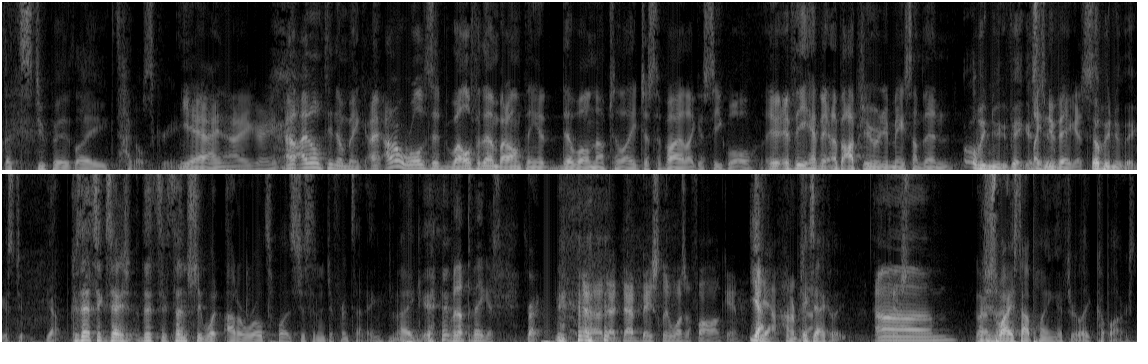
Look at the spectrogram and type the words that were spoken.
That stupid like title screen. Yeah, I know. I agree. I, I don't think they'll make. I, Outer Worlds did well for them, but I don't think it did well enough to like justify like a sequel. If they have an opportunity to make something It'll be New Vegas, Like too. New Vegas. It'll be New Vegas too. Yeah, because that's exactly that's essentially what Outer Worlds was, just in a different setting. Like, without the Vegas, right? uh, that, that basically was a Fallout game. yeah, Yeah, 100%. exactly. um, Which is why I stopped playing after like a couple hours.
